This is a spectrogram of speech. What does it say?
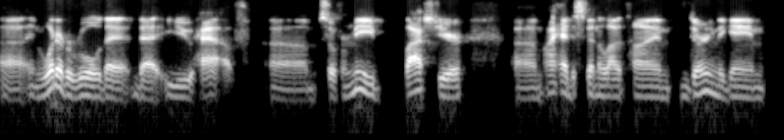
uh, in whatever role that that you have. Um, so for me, last year, um, I had to spend a lot of time during the game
